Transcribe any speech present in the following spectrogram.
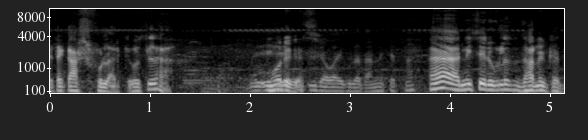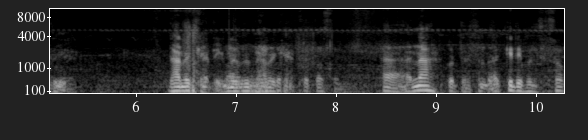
এটা কাশফুল আর কি বুঝলা? মরে গেছে। যাওয়া এগুলো ধানের খেত না? হ্যাঁ নিচের ওগুলো তো ধানের খেতে। ধানের খেতে এগুলো তো ধানের খেত। হ্যাঁ না করতেছেন না কেটে ফেলছে সব।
